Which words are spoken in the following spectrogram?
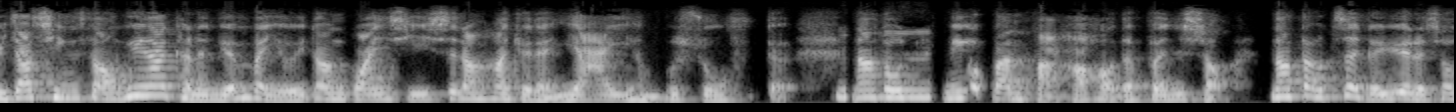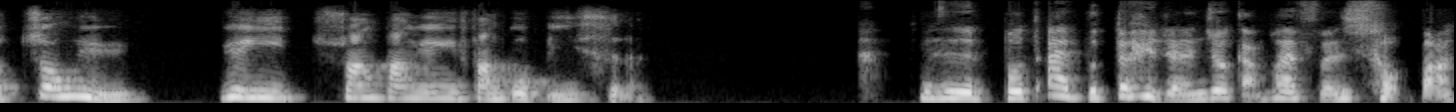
比较轻松，因为他可能原本有一段关系是让他觉得很压抑、很不舒服的，那都没有办法好好的分手。那到这个月的时候，终于愿意双方愿意放过彼此了，就是不爱不对人就赶快分手吧。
